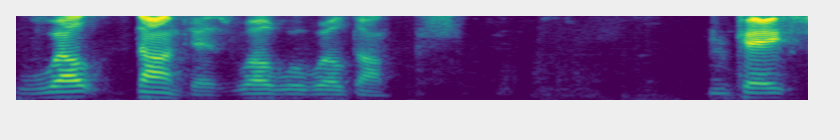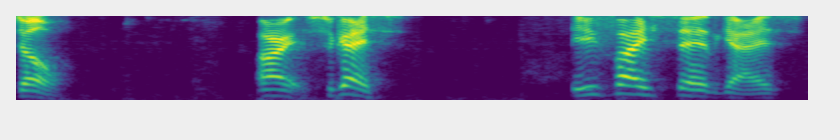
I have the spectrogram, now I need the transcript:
Well done, guys. Well, well, well done. Okay, so, all right, so guys, if I said, guys,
